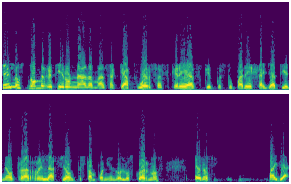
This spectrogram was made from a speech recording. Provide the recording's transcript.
celos no me refiero nada más a que a fuerzas creas que pues tu pareja ya tiene otra relación, te están poniendo los cuernos, pero sí, vaya,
